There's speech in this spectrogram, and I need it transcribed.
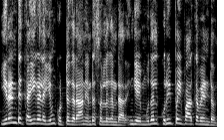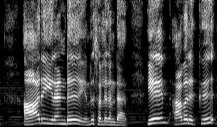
இரண்டு கைகளையும் கொட்டுகிறான் என்று சொல்லுகின்றார். இங்கே முதல் குறிப்பை பார்க்க வேண்டும். ஆறு இரண்டு என்று சொல்லுகின்றார். ஏன்? அவருக்கு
